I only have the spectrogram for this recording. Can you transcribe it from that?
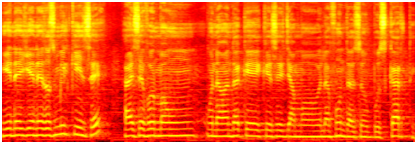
Y en el, y en el 2015 ahí se formó un- una banda que, que se llamó la Fundación Buscarte.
